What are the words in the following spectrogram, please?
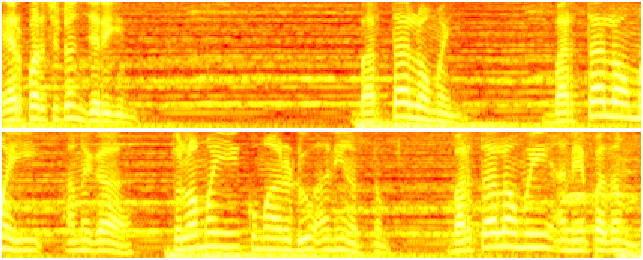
ఏర్పరచడం జరిగింది. భర్తాలోమయి భర్తాలోమయి అనగా తులమయి కుమారుడు అని అర్థం. భర్తాలోమయి అనే పదం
